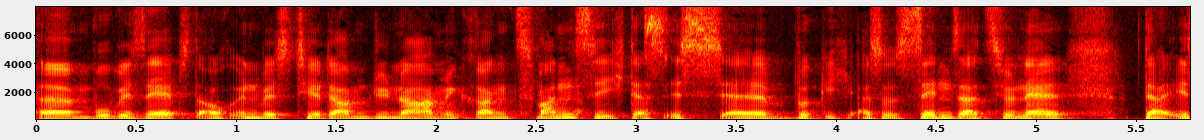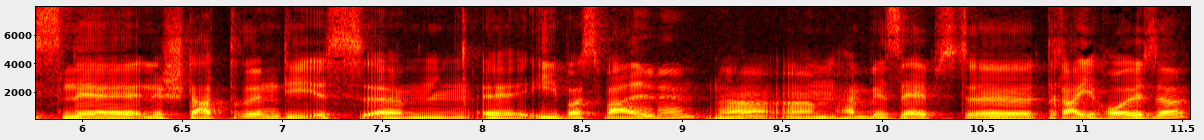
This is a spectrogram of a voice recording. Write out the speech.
ähm, wo wir selbst auch investiert haben. Dynamik Rang 20, das ist äh, wirklich also sensationell. Da ist eine, eine Stadt drin, die ist ähm, äh, Eberswalde. Na, ähm, haben wir selbst äh, drei Häuser.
